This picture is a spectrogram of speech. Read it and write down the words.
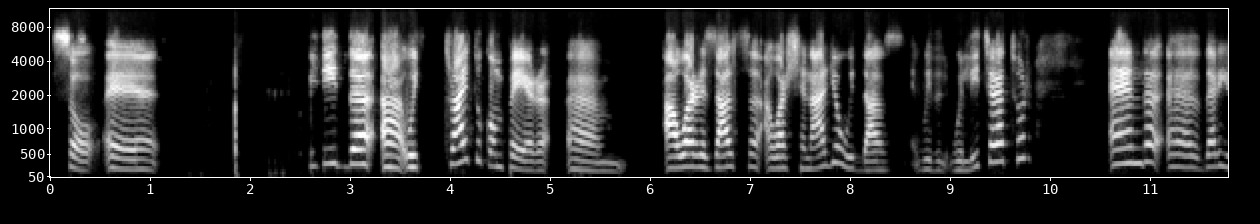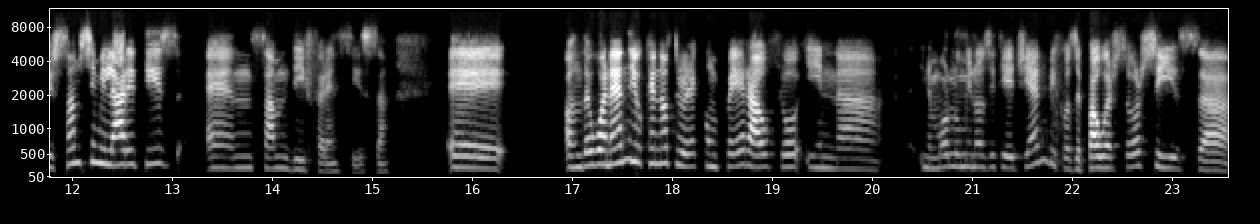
so uh, we did, uh, we tried to compare um, our results, our scenario with us, with, with literature, and uh, there is some similarities and some differences. Uh, on the one hand, you cannot really compare outflow in uh, in a more luminosity AGN because the power source is uh,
